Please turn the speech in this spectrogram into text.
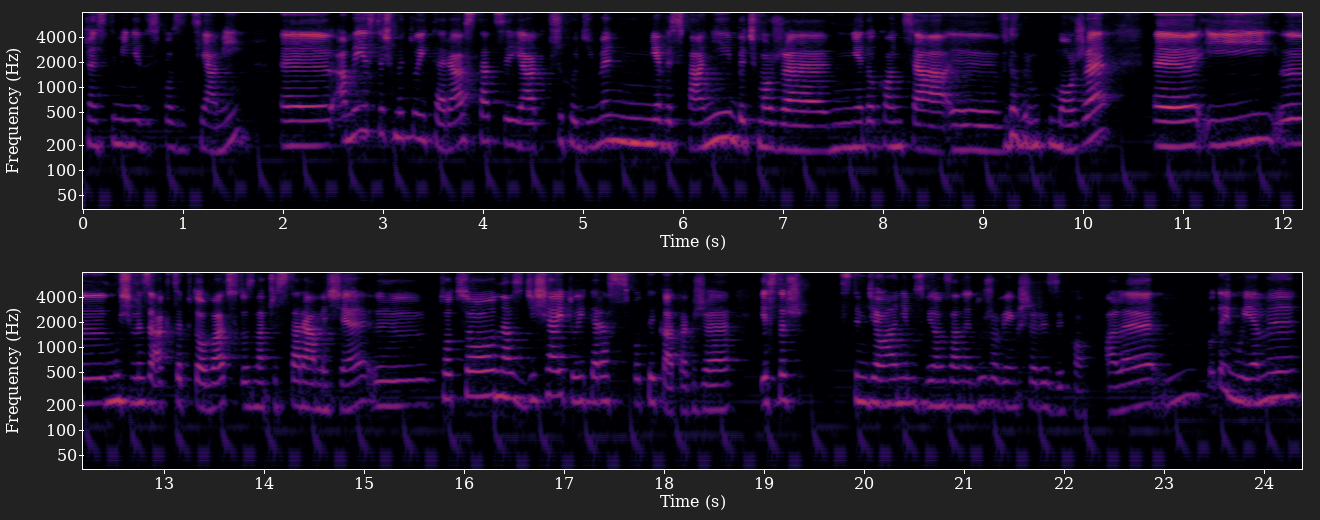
częstymi niedyspozycjami. E, a my jesteśmy tu i teraz, tacy jak przychodzimy, niewyspani, być może nie do końca e, w dobrym humorze i musimy zaakceptować, to znaczy staramy się, to co nas dzisiaj tu i teraz spotyka. Także jest też z tym działaniem związane dużo większe ryzyko, ale mm, podejmujemy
